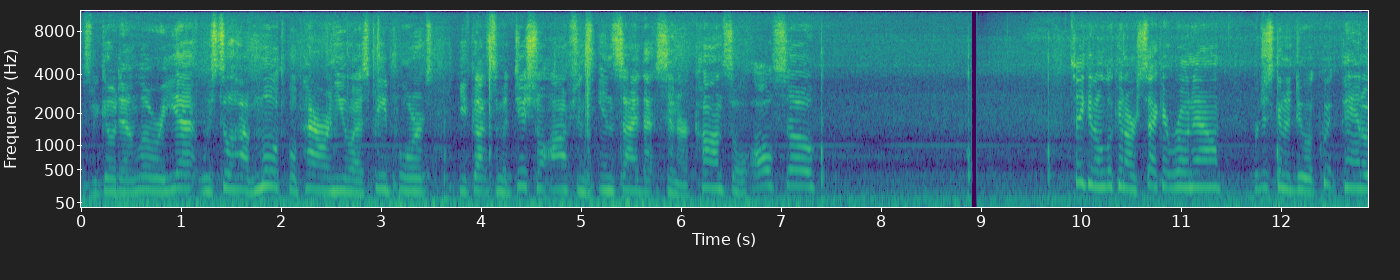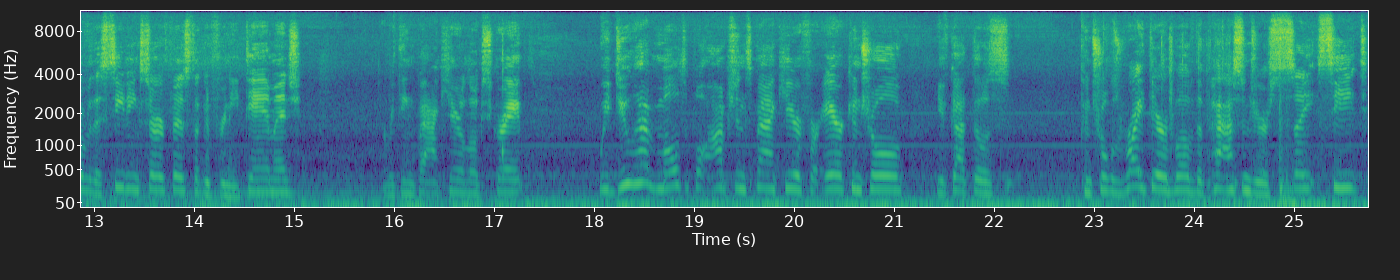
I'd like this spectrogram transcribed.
As we go down lower yet, we still have multiple power and USB ports. You've got some additional options inside that center console also. Taking a look in our second row now, we're just going to do a quick pan over the seating surface, looking for any damage. Everything back here looks great. We do have multiple options back here for air control. You've got those controls right there above the passenger seat.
